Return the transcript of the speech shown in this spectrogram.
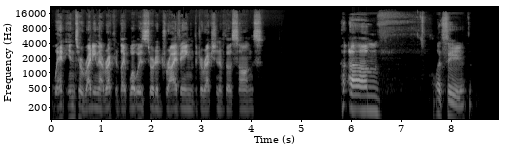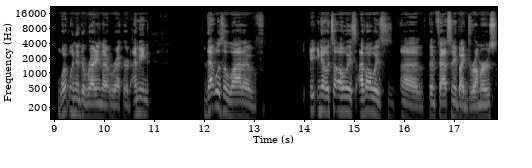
went into writing that record? Like, what was sort of driving the direction of those songs? Um, let's see, what went into writing that record. I mean, that was a lot of you know it's always i've always uh, been fascinated by drummers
